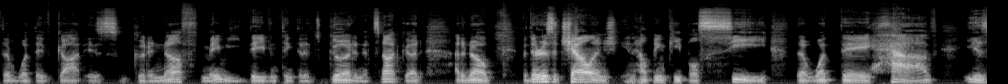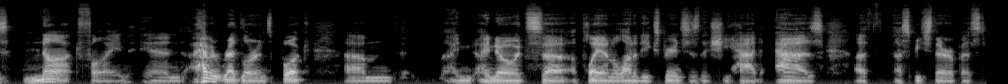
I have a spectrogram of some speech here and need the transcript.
that what they've got is good enough. Maybe they even think that it's good and it's not good. I don't know. But there is a challenge in helping people see that what they have is not fine. And I haven't read Lauren's book. Um, I, I, know it's uh, a play on a lot of the experiences that she had as a, a speech therapist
